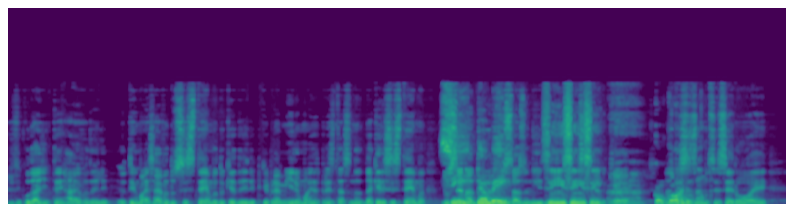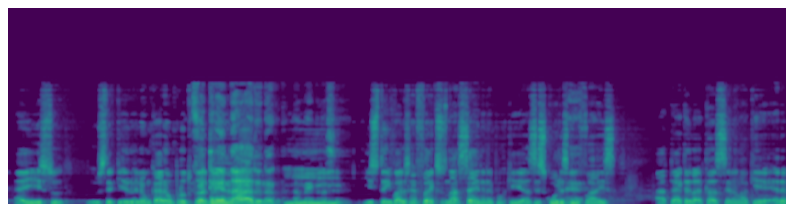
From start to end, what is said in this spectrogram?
dificuldade em ter raiva dele. Eu tenho mais raiva do sistema do que dele, porque para mim ele é uma representação daquele sistema dos sim, senadores também. dos Estados Unidos. Sim, sim, sim. Que é, Concordo. Nós precisamos desse herói. É isso. Ele é um cara, é um produto Foi da treinado, guerra. né? E isso tem vários reflexos na série, né? Porque as escolhas que é. ele faz, até aquela, aquela cena lá que era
